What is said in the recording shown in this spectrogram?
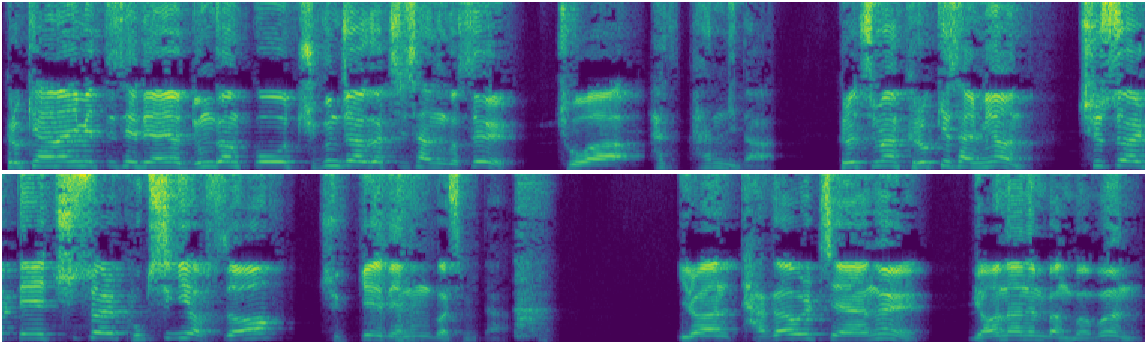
그렇게 하나님의 뜻에 대하여 눈 감고 죽은 자와 같이 사는 것을 좋아합니다. 그렇지만 그렇게 살면 추수할 때 추수할 곡식이 없어 죽게 되는 것입니다. 이러한 다가올 재앙을 면하는 방법은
